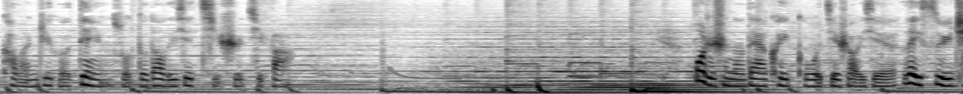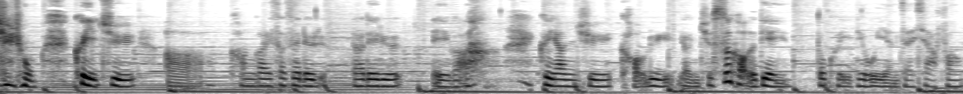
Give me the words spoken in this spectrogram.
看完这个电影所得到的一些启示、启发。或者是呢，大家可以给我介绍一些类似于这种可以去啊考えさせられる映画，可以让你去考虑、让你去思考的电影，都可以留言在下方。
